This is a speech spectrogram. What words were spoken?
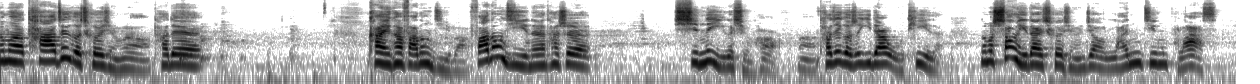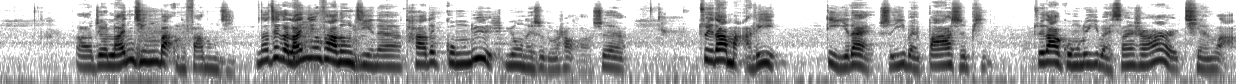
那么它这个车型啊，它的看一看发动机吧。发动机呢，它是新的一个型号啊，它这个是一点五 T 的。那么上一代车型叫蓝鲸 Plus，啊，就蓝鲸版的发动机。那这个蓝鲸发动机呢，它的功率用的是多少啊？是最大马力，第一代是一百八十匹，最大功率一百三十二千瓦，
